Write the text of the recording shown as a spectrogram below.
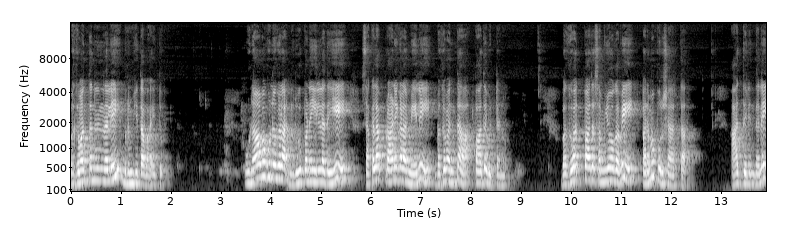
ಭಗವಂತನಿಂದಲೇ ಬೃಂಹಿತವಾಯಿತು. ಗುಣಾವಗುಣಗಳ ನಿರೂಪಣೆಯಿಲ್ಲದೆಯೇ ಸಕಲ ಪ್ರಾಣಿಗಳ ಮೇಲೆ ಭಗವಂತ ಪಾದವಿಟ್ಟನು. ಭಗವತ್ಪಾದ ಸಂಯೋಗವೇ ಪರಮಪುರುಷಾರ್ಥ. ಆದ್ದರಿಂದಲೇ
